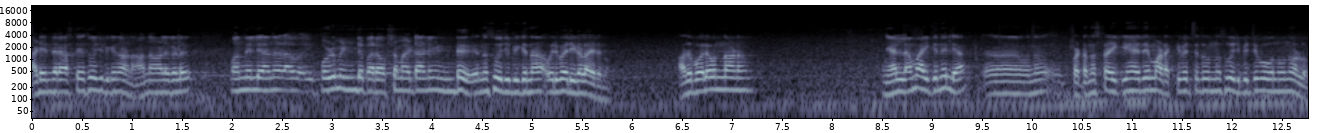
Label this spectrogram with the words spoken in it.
അടിയന്തരാവസ്ഥയെ സൂചിപ്പിക്കുന്നതാണ്. ആ നാളുകൾ വന്നില്ല എന്ന് ഇപ്പോഴും ഉണ്ട് പരോക്ഷമായിട്ടാണ് ഉണ്ട് എന്ന് സൂചിപ്പിക്കുന്ന ഒരു വരികളായിരുന്നു. അതുപോലെ ഒന്നാണ് ഞാൻ എല്ലാം വായിക്കുന്നില്ല. ഒന്ന് പെട്ടെന്ന് സ്ട്രൈക്കിംഗ് ആയത് മടക്കി വെച്ചത് ഒന്ന് സൂചിപ്പിച്ചു പോകുന്നു എന്നുള്ളൂ.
